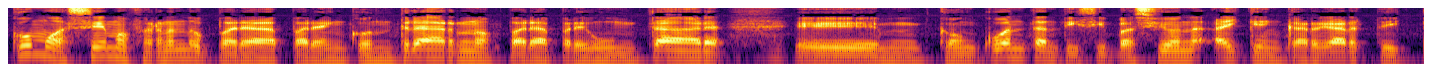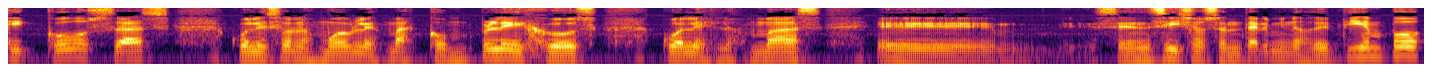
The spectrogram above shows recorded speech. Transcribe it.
¿Cómo hacemos, Fernando, para, para encontrarnos, para preguntar con cuánta anticipación hay que encargarte qué cosas, cuáles son los muebles más complejos, cuáles los más sencillos en términos de tiempo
